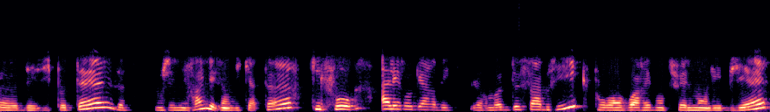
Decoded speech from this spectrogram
euh, des hypothèses, en général les indicateurs, qu'il faut aller regarder leur mode de fabrique pour en voir éventuellement les biais,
